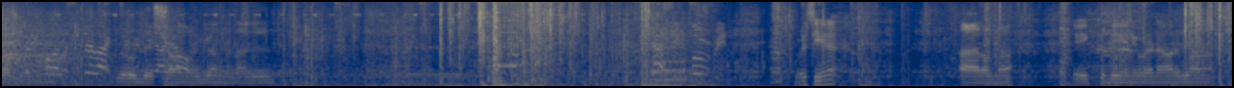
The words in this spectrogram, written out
got a fucking Still little bit stronger gun than I did. Gas. Where's he at? I don't know. It could be anywhere now, to be honest.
